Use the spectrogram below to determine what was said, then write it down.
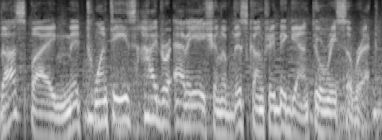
Thus, by mid-20s, hydro aviation of this country began to resurrect.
